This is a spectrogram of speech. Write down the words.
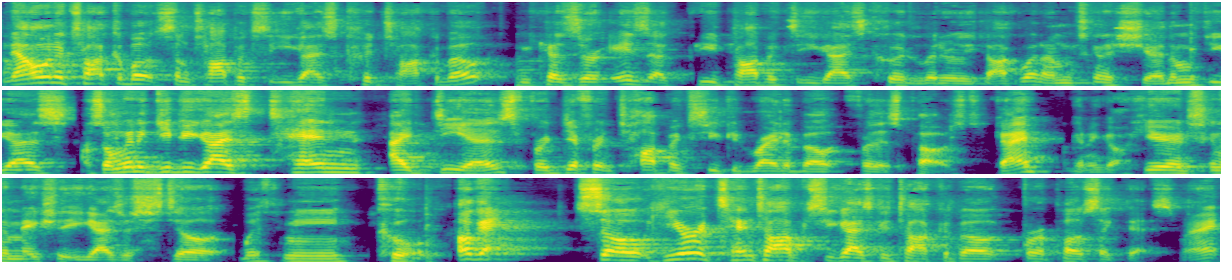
now I want to talk about some topics that you guys could talk about because there is a few topics that you guys could literally talk about. I'm just going to share them with you guys. So, I'm going to give you guys 10 ideas for different topics you could write about for this post. Okay. I'm going to go here. I'm just going to make sure that you guys are still with me. Cool. Okay. So here are 10 topics you guys could talk about for a post like this, right?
